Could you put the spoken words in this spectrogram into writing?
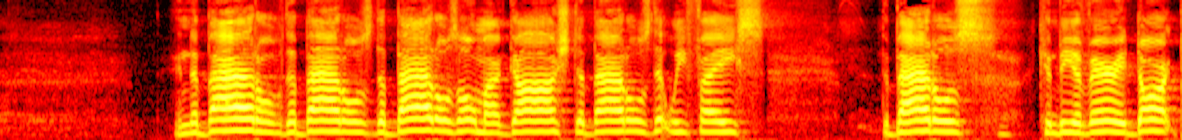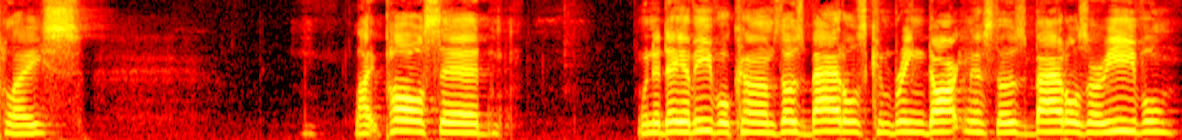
And the battle, the battles, the battles, oh my gosh, the battles that we face, the battles can be a very dark place. Like Paul said, when the day of evil comes, those battles can bring darkness, those battles are evil.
